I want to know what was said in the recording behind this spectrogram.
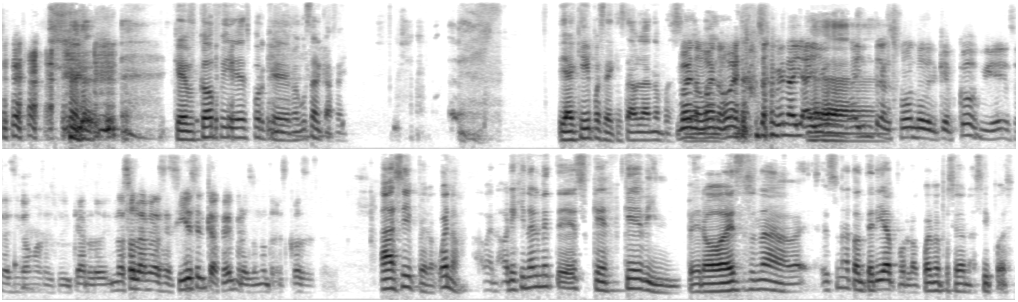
Kev Coffee es porque me gusta el café. Y aquí, pues, el que está hablando, pues. Bueno, llama- bueno, bueno, también hay, hay, Ah. un, hay un trasfondo del Kev Coffee, ¿eh? O sea, si vamos a explicarlo. No solamente, o sea, sí es el café, pero son otras cosas también. Ah, sí, pero bueno, bueno, originalmente es Kev Kevin, pero es una, es una tontería por lo cual me pusieron así, pues.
